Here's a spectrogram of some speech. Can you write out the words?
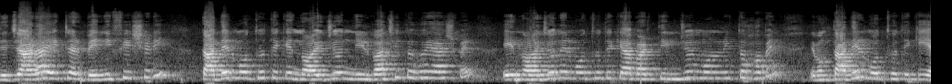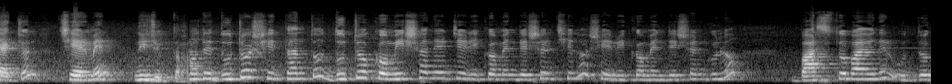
যে যারা এটার বেনিফিশিয়ারি তাদের মধ্য থেকে নয়জন নির্বাচিত হয়ে আসবেন এই নয়জনের মধ্য থেকে আবার তিনজন মনোনীত হবেন এবং তাদের মধ্য থেকেই একজন চেয়ারম্যান নিযুক্ত আমাদের দুটো সিদ্ধান্ত, দুটো কমিশনের যে রিকমেন্ডেশন ছিল, সেই রিকমেন্ডেশনগুলো বাস্তবায়নের উদ্যোগ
